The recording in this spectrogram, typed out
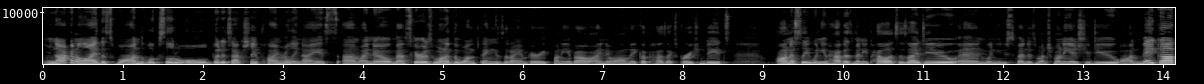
not gonna lie, this wand looks a little old, but it's actually applying really nice. Um, I know mascara is one of the one things that I am very funny about. I know all makeup has expiration dates honestly, when you have as many palettes as I do and when you spend as much money as you do on makeup,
